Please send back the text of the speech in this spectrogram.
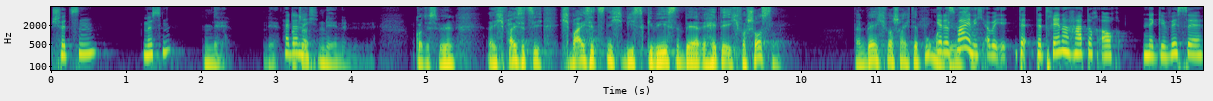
schützen müssen? Nee, nee. Hätte er nicht? Nee, nee, nee, nee. Um Gottes Willen. Ich weiß jetzt nicht, ich weiß jetzt nicht, wie es gewesen wäre, hätte ich verschossen. Dann wäre ich wahrscheinlich der Boomer Ja, das gewesen. meine ich. Aber der, der Trainer hat doch auch eine gewisse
